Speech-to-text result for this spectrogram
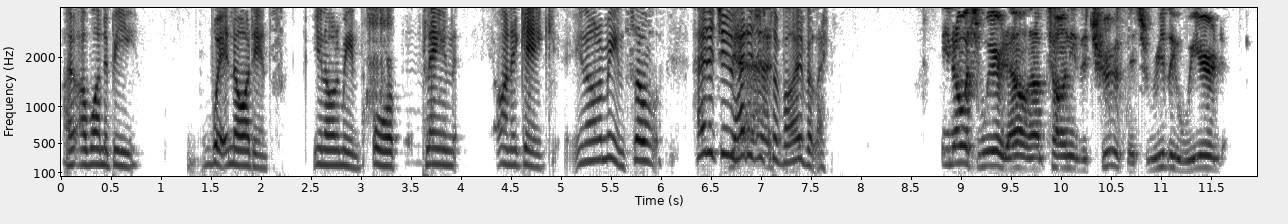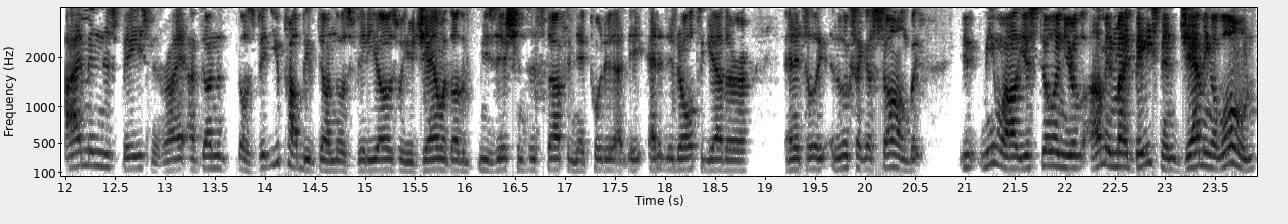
I, I want to be with an audience. You know what I mean? Or playing on a gig. You know what I mean? So how did you yeah. How did you survive it? Like, You know, it's weird, Ellen. I'm telling you the truth. It's really weird. I'm in this basement, right? I've done those. You probably have done those videos where you jam with other musicians and stuff, and they put it, they edit it all together, and it's it looks like a song. But you, meanwhile, you're still in your. I'm in my basement jamming alone.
